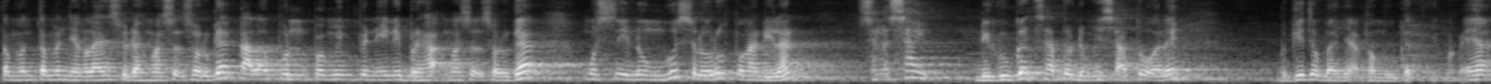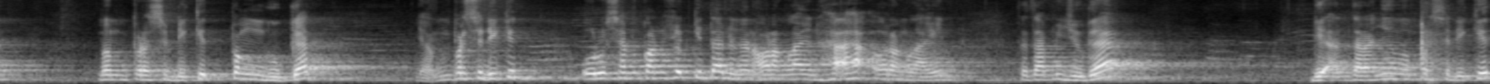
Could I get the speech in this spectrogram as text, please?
teman-teman yang lain sudah masuk surga, kalaupun pemimpin ini berhak masuk surga, mesti nunggu seluruh pengadilan selesai, digugat satu demi satu oleh begitu banyak penggugat. Makanya mempersedikit penggugat, ya mempersedikit urusan konflik kita dengan orang lain, hak-hak orang lain, tetapi juga di antaranya mempersedikit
